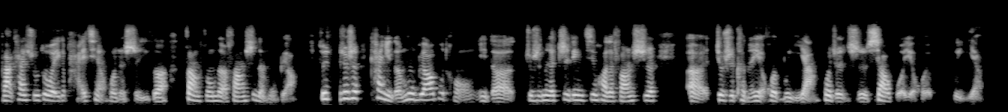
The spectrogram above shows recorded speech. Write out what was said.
把看书作为一个排遣或者是一个放松的方式的目标，所以就是看你的目标不同，你的就是那个制定计划的方式，呃，就是可能也会不一样，或者是效果也会不一样。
